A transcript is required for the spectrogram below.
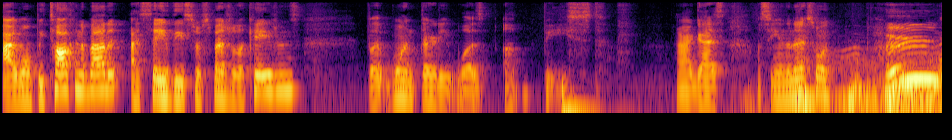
I won't be talking about it. I save these for special occasions. But 130 was a beast. All right, guys. I'll see you in the next one. Peace.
